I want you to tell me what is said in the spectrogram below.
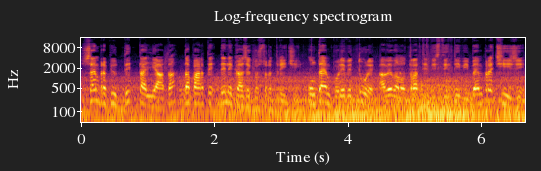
sempre più dettagliata da parte delle case costruttrici. Un tempo le vetture avevano tratti distintivi ben precisi,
